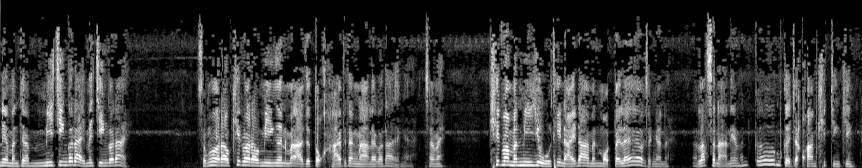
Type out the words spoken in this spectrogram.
เนี่ย มันจะมีจริงก็ได้ ไม่จริงก็ได้ สมมติว่าเราคิดว่าเรามีเงินมันอาจจะตกหายไปตั้งนานแล้วก็ได้อย่างเงี้ยใช่ไหมคิดว่ามันมีอยู่ที่ไหนได้มันหมดไปแล้วอย่างเงี้ยนะลักษณะเนี่ยมันก็เกิดจากความคิดจริงๆเ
